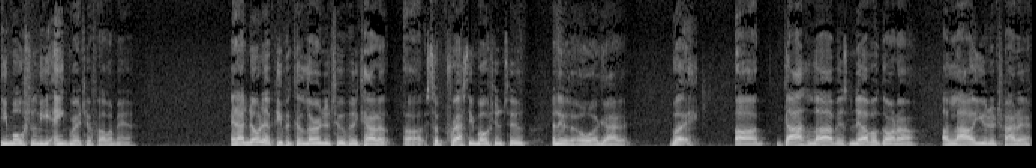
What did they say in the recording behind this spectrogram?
emotionally angry at your fellow man. And I know that people can learn the truth and kind of uh, suppress emotion too, and they're like, "Oh, I got it." But uh, God's love is never gonna allow you to try to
